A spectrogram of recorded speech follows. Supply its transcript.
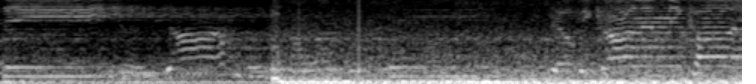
They'll be calling me, calling.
